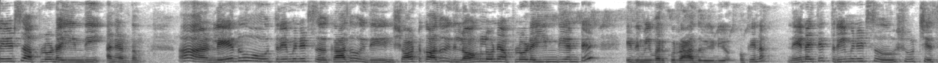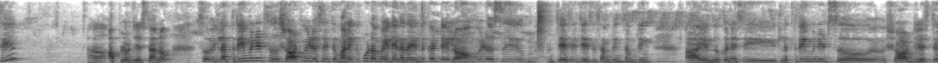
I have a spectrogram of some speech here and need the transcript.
మినిట్స్ అప్లోడ్ అయ్యింది అని అర్థం. లేదు త్రీ మినిట్స్ కాదు ఇది షార్ట్ కాదు ఇది లాంగ్లోనే అప్లోడ్ అయ్యింది అంటే ఇది మీ వరకు రాదు వీడియో. ఓకేనా? నేనైతే త్రీ మినిట్స్ షూట్ చేసి అప్లోడ్ చేస్తాను. సో ఇట్లా త్రీ మినిట్స్ షార్ట్ వీడియోస్ అయితే మనకి కూడా మేలే కదా. ఎందుకంటే లాంగ్ వీడియోస్ చేసి చేసి సంథింగ్ సంథింగ్ ఎందుకనేసి ఇట్లా త్రీ మినిట్స్ షార్ట్ చేస్తే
